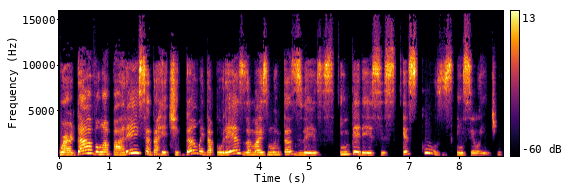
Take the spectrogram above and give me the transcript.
Guardavam a aparência da retidão e da pureza, mas muitas vezes interesses escusos em seu íntimo.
